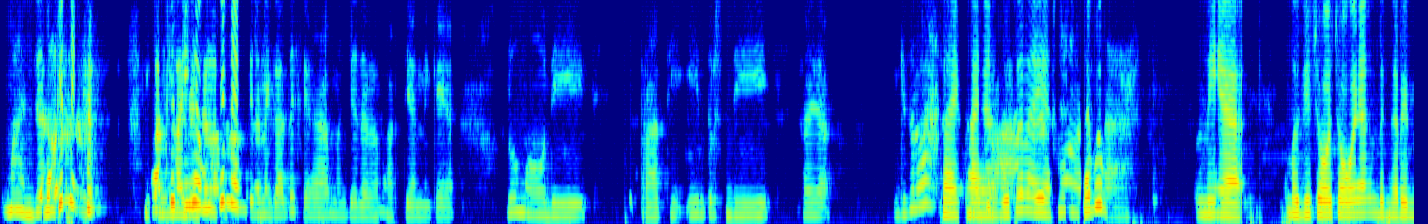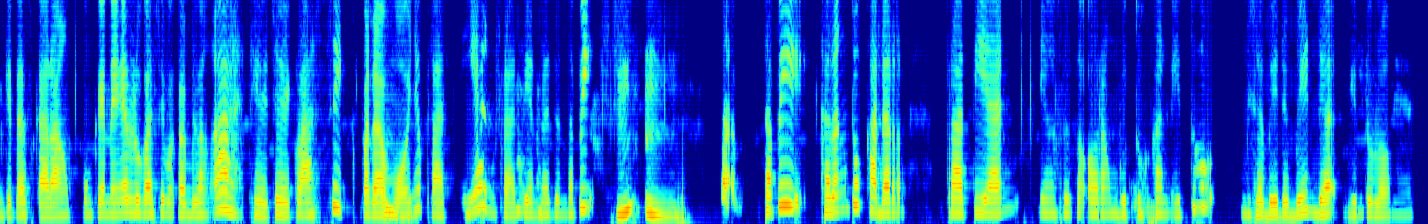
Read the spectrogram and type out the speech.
manja. Mungkin bukan mungkin iya, dalam mungkin yang- negatif ya manja dalam artian nih kayak lu mau diperhatiin terus di kayak gitulah. Sayang-sayang Gitulah. gitu lah ya Tapi- nih ya bagi cowok-cowok yang dengerin kita sekarang mungkin aja lu pasti bakal bilang ah cewek-cewek klasik pada Hmm. maunya perhatian perhatian perhatian. Tapi Mm-mm. tapi kadang tuh kadar perhatian yang seseorang butuhkan itu bisa beda-beda gitu loh. Bener.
